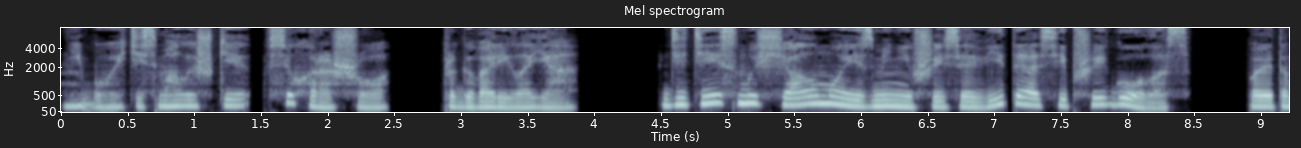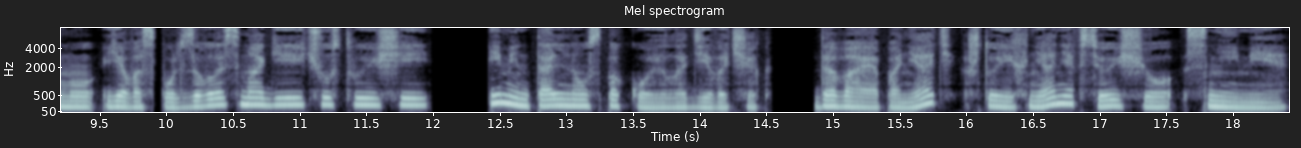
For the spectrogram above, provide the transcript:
«Не бойтесь, малышки, все хорошо», — проговорила я. Детей смущал мой изменившийся вид и осипший голос, поэтому я воспользовалась магией чувствующей и ментально успокоила девочек, давая понять, что их няня все еще с ними.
